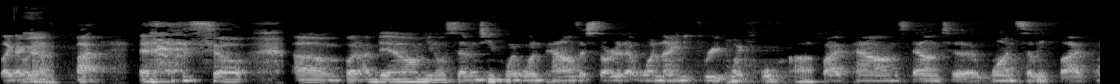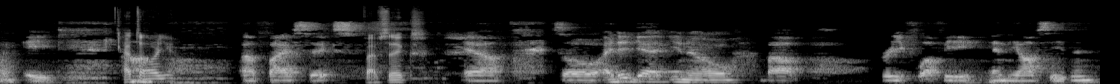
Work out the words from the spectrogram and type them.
Like I Oh, kind yeah. of thought. And so, um, but I'm down, you know, 17.1 pounds. I started at 193.5 uh, five pounds down to 175.8, How tall are you? uh, five, six. Five six. Yeah. So I did get, you know, about pretty fluffy in the off season.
